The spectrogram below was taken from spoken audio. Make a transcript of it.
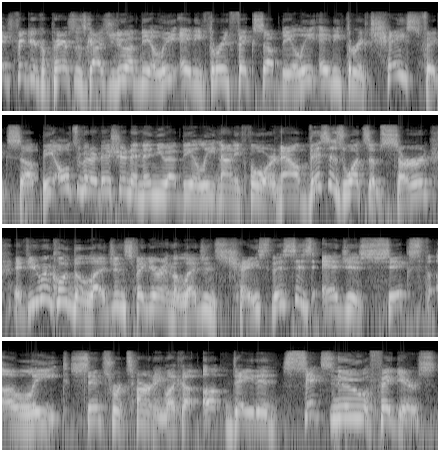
Edge figure comparisons, guys, you do have the Elite 83 fix-up, the Elite 83 Chase fix-up, the Ultimate Edition, and then you have the Elite 94. Now, this is what's absurd. If you include the Legends figure and the Legends Chase, this is Edge's sixth Elite since returning. Like a updated six new figures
